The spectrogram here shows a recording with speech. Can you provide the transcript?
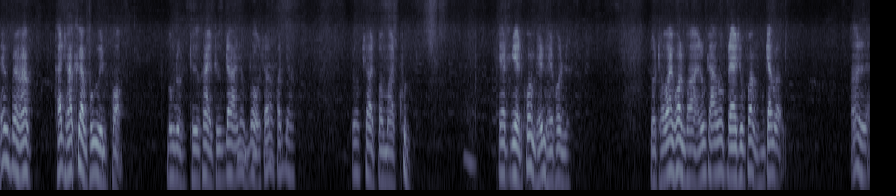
ยังไปหาคัดหาเครื่องผู้อื่นพร้อมบางรุ่นถือให้ถือได้นะบอกสารพัดอย่างรสชาติประมาทคุณแอดเวียดความเห็นให้เพิ่นนะ ตรวจถวายพ่อนผ่าลูกตายมาแปลสู่ฟังผมจักแล้วอันแหละ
